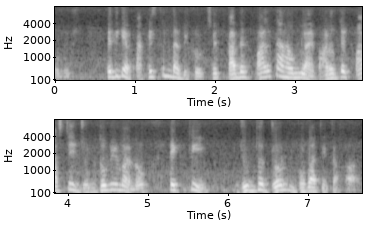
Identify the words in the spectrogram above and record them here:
পুরুষ। এদিকে পাকিস্তান দাবি করছে, তাদের পাল্টা হামলায় ভারতের পাঁচটি যুদ্ধ বিমান ও একটি যুদ্ধ ড্রোন ভূপাতিত হয়।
